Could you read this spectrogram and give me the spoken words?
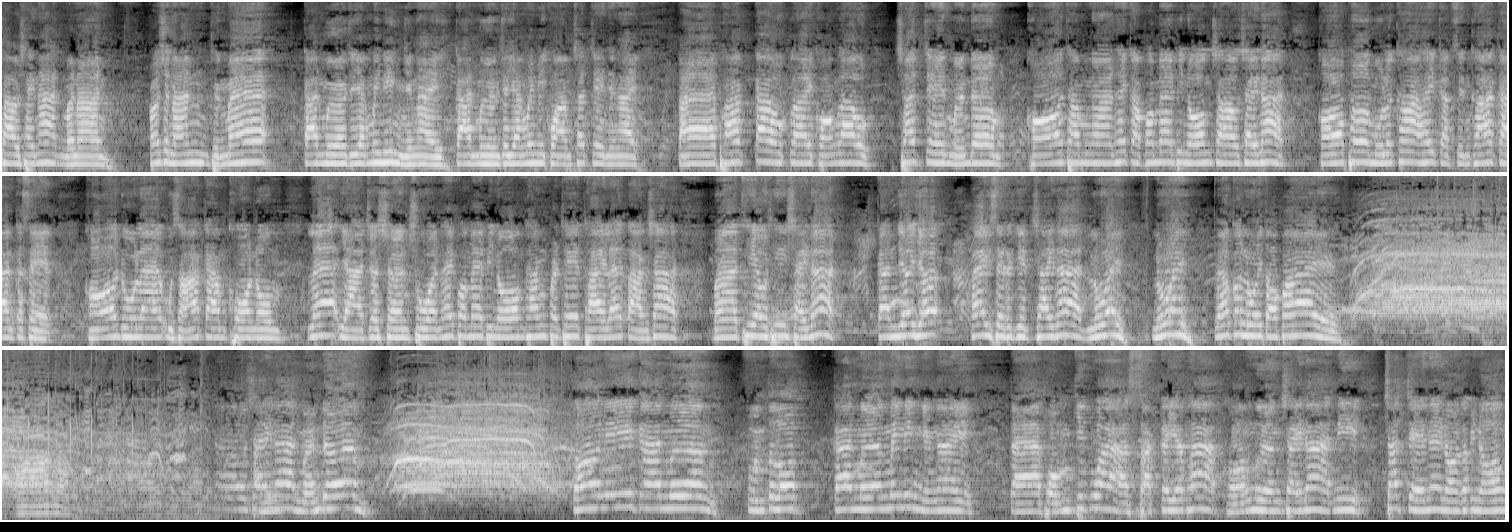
ชาวชัยนาทมานาน เพราะฉะนั้นถึงแม้การเมืองจะยังไม่นิ่งยังไง การเมืองจะยังไม่มีความชัดเจนยังไง แต่พักก้าวไกลของเราชัดเจนเหมือนเดิม ขอทำงานให้กับพ่อแม่พี่น้องชาวชัยนาทขอเพิ่มมูลค่าให้กับสินค้าการเกษตร ขอดูแลอุตสาหกรรมโคนม และอยากจะเชิญชวนให้พ่อแม่พี่น้องทั้งประเทศไทยและต่างชาติ มาเที่ยวที่ชัยนาท กันเยอะๆ ให้เศรษฐกิจชัยนาทรวยรวย แล้วก็รวยต่อไปอ๋อชาชัยนาทเหมือนเดิม ตอนนี้การเมืองฝุ่นตลบ การเมืองไม่นิ่งยังไง แต่ผมคิดว่าศักยภาพของเมืองชัยนาทนี่ชัดเจนแน่นอนครับพี่น้อง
